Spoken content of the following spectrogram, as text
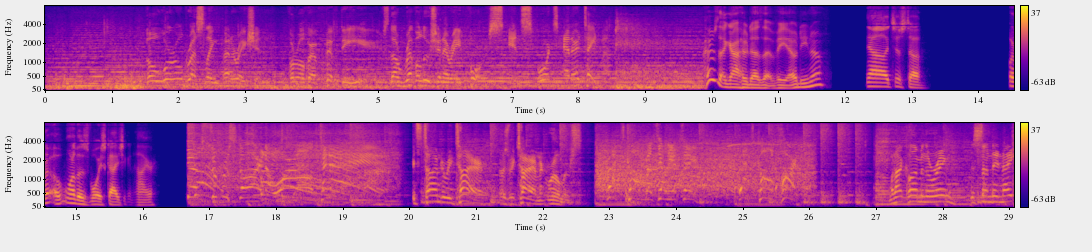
The World Wrestling Federation. For over 50 years, the revolutionary force in sports entertainment. Who's that guy who does that VO? Do you know? No, it's just uh, one of- one of those voice guys you can hire. Superstar in the world today! It's time to retire those retirement rumors. That's called resiliency! That's called heart! When I climb in the ring this Sunday night,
